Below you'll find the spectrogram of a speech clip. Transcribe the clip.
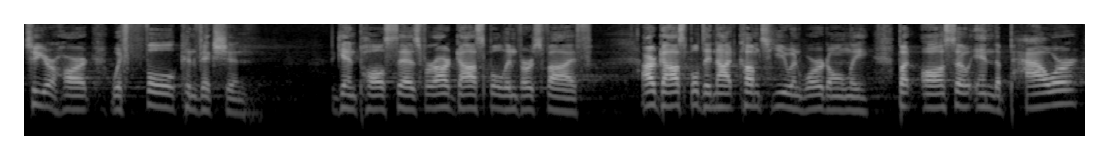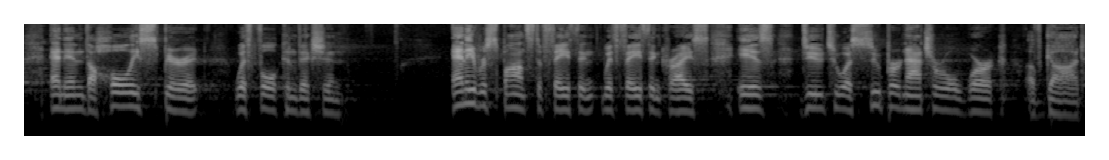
to your heart with full conviction. Again, Paul says, for our gospel in verse 5 our gospel did not come to you in word only, but also in the power and in the Holy Spirit with full conviction. Any response to faith in, with faith in Christ is due to a supernatural work of God.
